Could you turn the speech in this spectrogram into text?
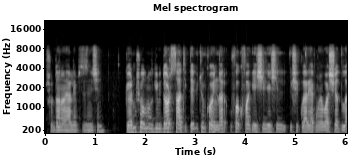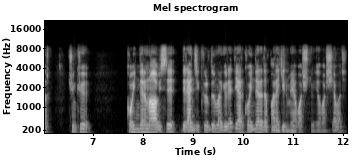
şuradan ayarlayayım sizin için. Görmüş olduğunuz gibi 4 saatlikte bütün coinler ufak ufak yeşil yeşil ışıklar yakmaya başladılar. Çünkü coinlerin abisi direnci kırdığına göre diğer coinlere de para girmeye başlıyor yavaş yavaş.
